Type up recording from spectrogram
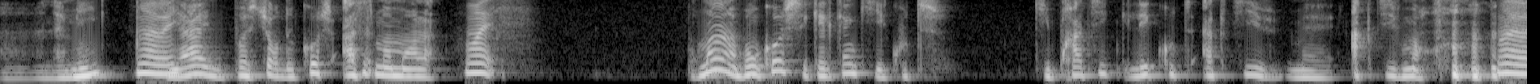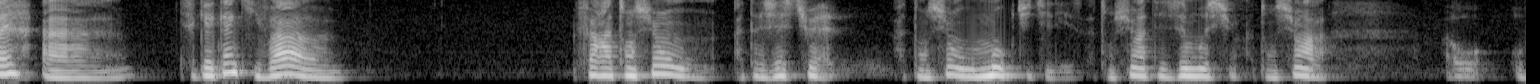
un, ami, Ouais, qui a une posture de coach à ce moment-là. Ouais. Pour moi, un bon coach, c'est quelqu'un qui écoute, qui pratique l'écoute active, mais activement. Ouais, ouais. Euh, c'est quelqu'un qui va euh, faire attention à ta gestuelle, attention aux mots que tu utilises, attention à tes émotions, attention à- au, au-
